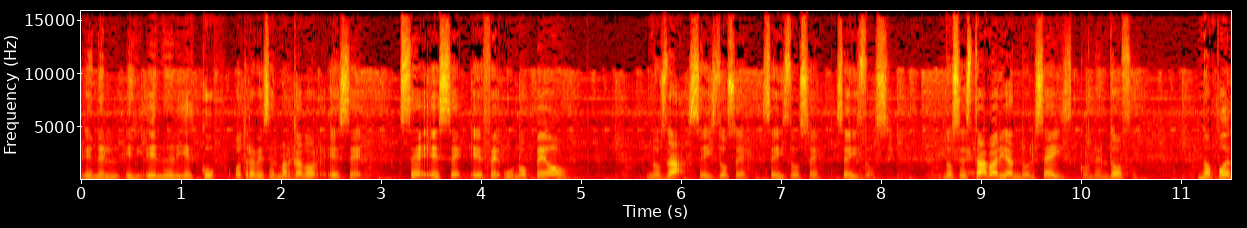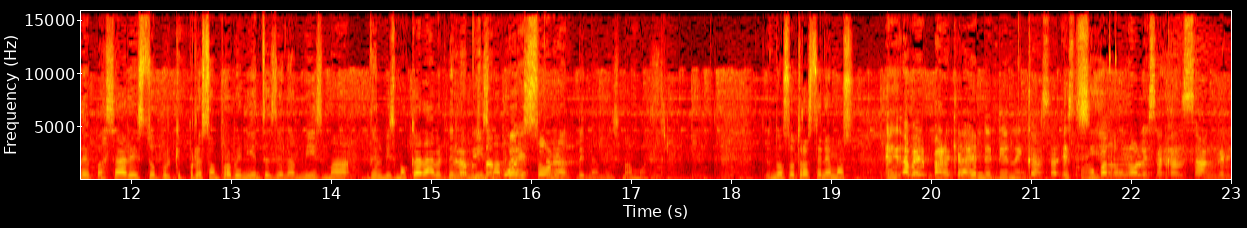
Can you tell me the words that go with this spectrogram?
en el, en el ICUF, otra vez el marcador CSF1PO, nos da 612, 612, 612. Nos está variando el 6 con el 12. No puede pasar esto porque son provenientes de la misma, del mismo cadáver, de, la, misma, persona, de la misma muestra. Nosotros tenemos... Eh, a ver, para que la gente entienda en casa, es como cuando uno le sacan sangre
